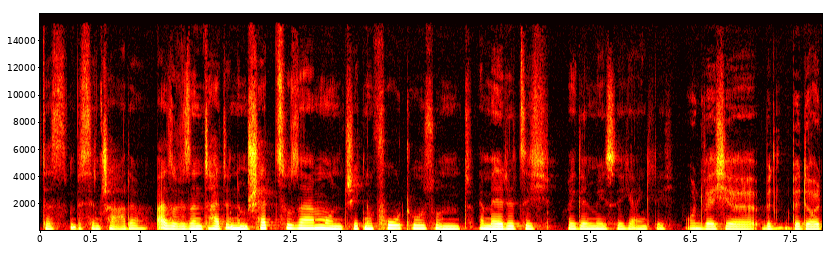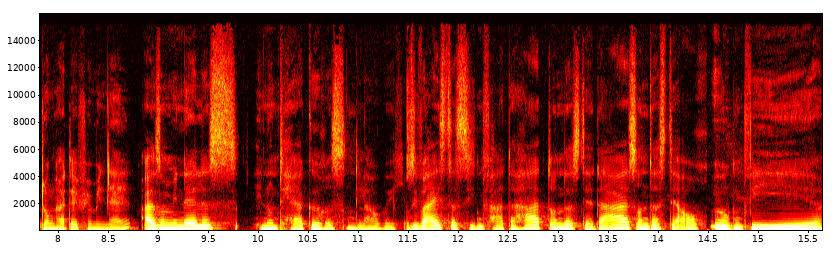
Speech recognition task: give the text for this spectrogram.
Das ist ein bisschen schade. Also wir sind halt in einem Chat zusammen und schicken Fotos und er meldet sich regelmäßig eigentlich. Und welche Be Bedeutung hat der für Minel? Also Minel ist hin und her gerissen, glaube ich. Sie weiß, dass sie einen Vater hat und dass der da ist und dass der auch irgendwie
